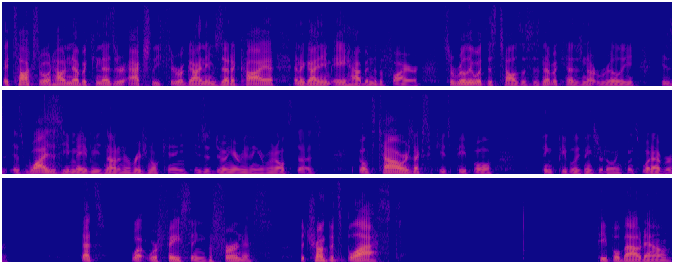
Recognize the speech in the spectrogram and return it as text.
it talks about how Nebuchadnezzar actually threw a guy named Zedekiah and a guy named Ahab into the fire. So really what this tells us is Nebuchadnezzar's not really, he's, as wise as he may be, he's not an original king. He's just doing everything everyone else does. He builds towers, executes people, think people he thinks are delinquents, whatever. That's what we're facing the furnace, the trumpets blast. People bow down,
